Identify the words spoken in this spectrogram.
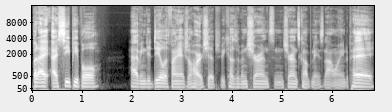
but I I see people having to deal with financial hardships because of insurance and insurance companies not wanting to pay,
